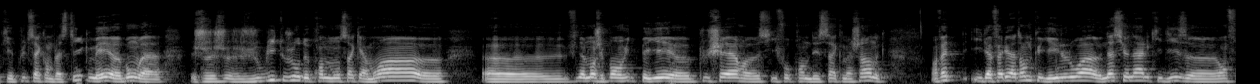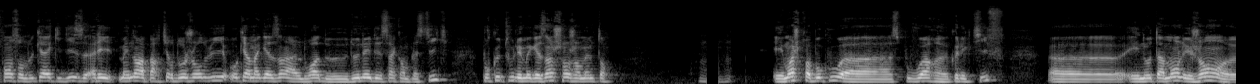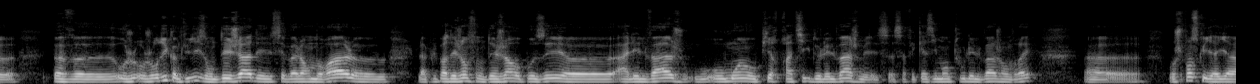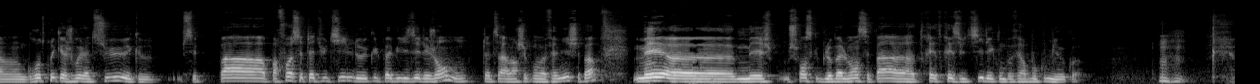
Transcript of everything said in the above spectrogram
qu'il y ait plus de sacs en plastique, mais bon, bah, j'oublie toujours de prendre mon sac à moi. finalement, j'ai pas envie de payer plus cher s'il faut prendre des sacs machin. Donc, En fait, il a fallu attendre qu'il y ait une loi nationale qui dise, en France en tout cas, qui dise, allez, maintenant à partir d'aujourd'hui, aucun magasin a le droit de donner des sacs en plastique pour que tous les magasins changent en même temps. Et moi, je crois beaucoup à ce pouvoir collectif, et notamment les gens peuvent euh, aujourd'hui, comme tu dis, ils ont déjà des, ces valeurs morales. Euh, la plupart des gens sont déjà opposés euh, à l'élevage ou au moins aux pires pratiques de l'élevage, mais ça, ça, fait quasiment tout l'élevage en vrai. Bon, je pense qu'il y, a un gros truc à jouer là-dessus et que c'est pas. Parfois, c'est peut-être utile de culpabiliser les gens. Bon, peut-être ça a marché pour ma famille, je sais pas. Mais mais je, pense que globalement, c'est pas très très utile et qu'on peut faire beaucoup mieux, quoi. Mmh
